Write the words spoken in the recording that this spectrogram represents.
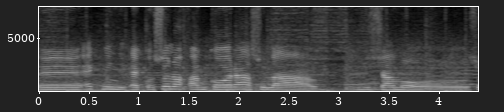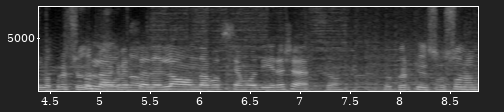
Eh, e quindi ecco sono ancora sulla diciamo sulla breccia Sulla dell'onda cresta dell'onda possiamo dire, certo. Perché so- sono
